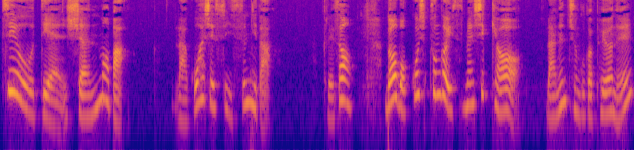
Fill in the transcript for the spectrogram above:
就点什么吧 라고 하실 수 있습니다. 그래서 너 먹고 싶은 거 있으면 시켜 라는 중국어 표현을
